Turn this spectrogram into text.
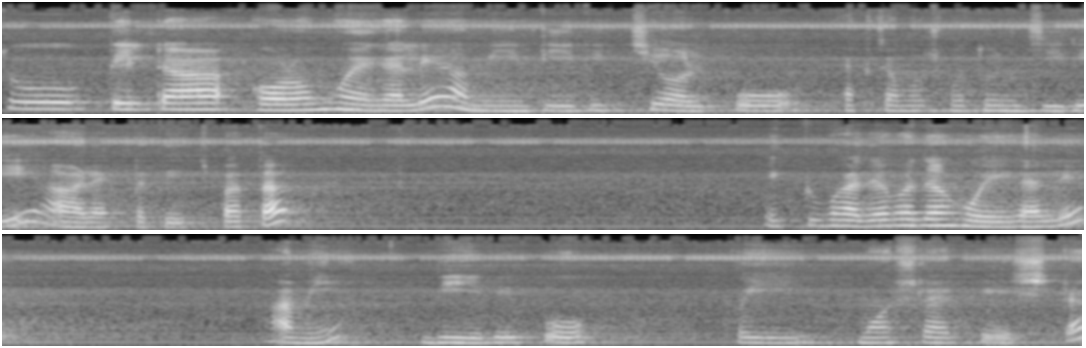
তো তেলটা গরম হয়ে গেলে আমি দিয়ে দিচ্ছি অল্প এক চামচ মতন জিরে আর একটা তেজপাতা। একটু ভাজা ভাজা হয়ে গেলে আমি দিয়ে দেব ওই মশলার পেস্টটা।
